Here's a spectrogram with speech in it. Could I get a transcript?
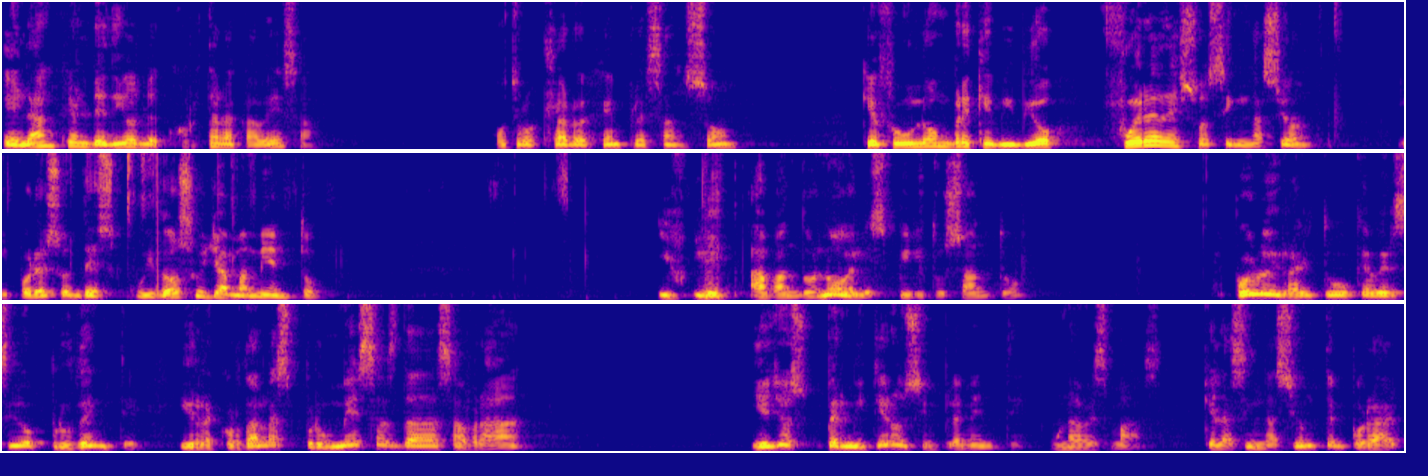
el ángel de Dios le corta la cabeza. Otro claro ejemplo es Sansón, que fue un hombre que vivió fuera de su asignación y por eso descuidó su llamamiento y le abandonó el Espíritu Santo. El pueblo de Israel tuvo que haber sido prudente y recordar las promesas dadas a Abraham. Y ellos permitieron simplemente, una vez más, que la asignación temporal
